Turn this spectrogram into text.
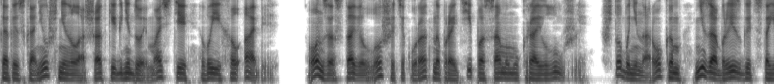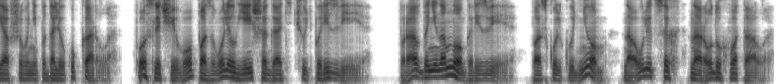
как из конюшни на лошадке гнедой масти выехал Абель. Он заставил лошадь аккуратно пройти по самому краю лужи, чтобы ненароком не забрызгать стоявшего неподалеку Карла, после чего позволил ей шагать чуть порезвее. Правда, не намного резвее, поскольку днем на улицах народу хватало.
